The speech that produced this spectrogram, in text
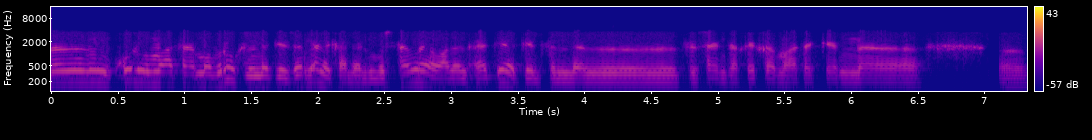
نقولوا معناتها مبروك لنادي الزمالك على المستوى وعلى الأداء في ال 90 دقيقة. معناتها كان آه،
